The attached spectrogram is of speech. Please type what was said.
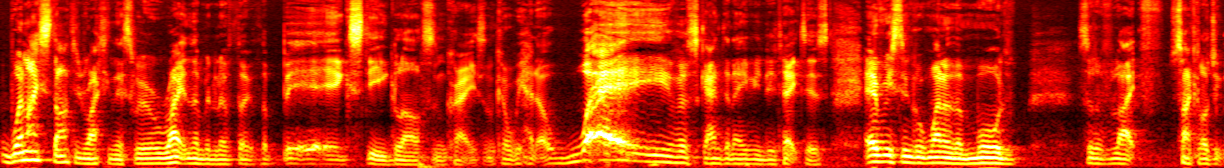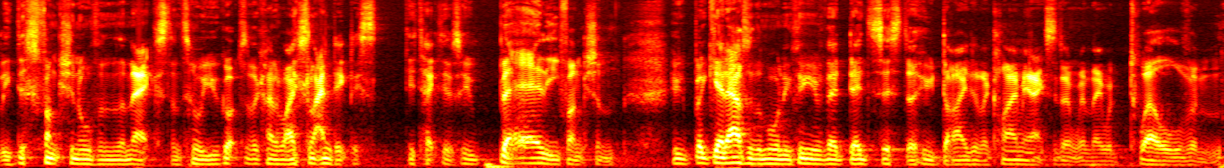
when I started writing this, we were right in the middle of the, the big Stieg Larsson craze, and we had a wave of Scandinavian detectives. Every single one of them more sort of like psychologically dysfunctional than the next, until you got to the kind of Icelandic dis- detectives who barely function, who get out of the morning thinking of their dead sister who died in a climbing accident when they were twelve, and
